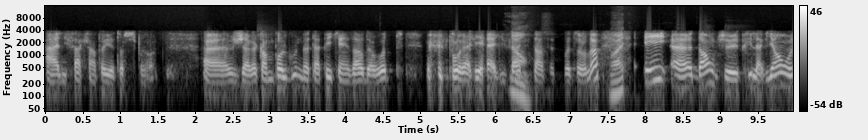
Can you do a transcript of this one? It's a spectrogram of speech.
à Halifax en Toyota Supra. Euh, J'avais comme pas le goût de me taper 15 heures de route pour aller à Halifax Non. dans cette voiture-là. Ouais. Et euh, donc, j'ai pris l'avion,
